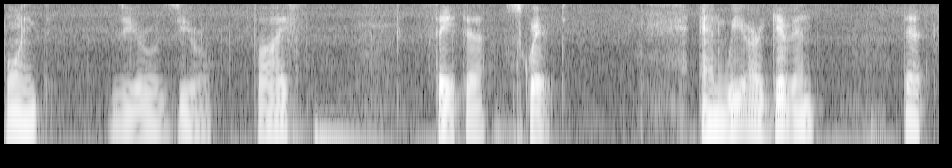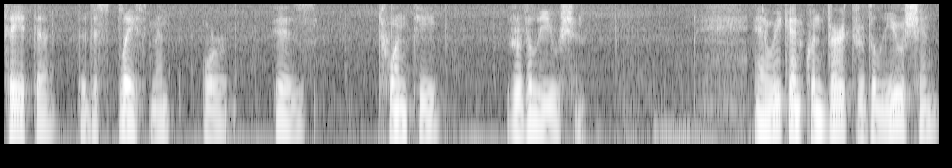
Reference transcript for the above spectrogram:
0.005 theta squared. And we are given that theta, the displacement, or is 20 revolution. And we can convert revolution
